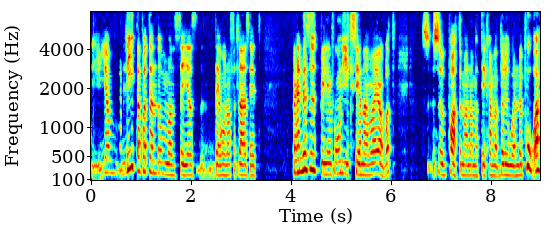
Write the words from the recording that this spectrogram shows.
jag litar på att den domaren säger det hon har fått lära sig. Att på hennes utbildning, för hon gick senare än vad jag gått, så, så pratar man om att det kan vara beroende på.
